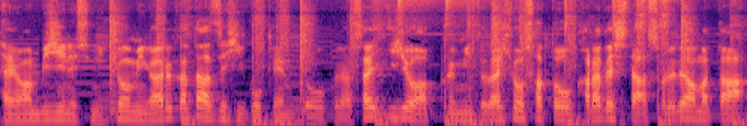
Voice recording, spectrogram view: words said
台湾ビジネスに興味がある方はぜひご検討ください。以上、Apple Mint 代表佐藤からでした。それではまた。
